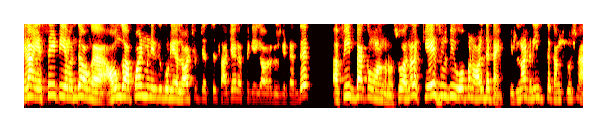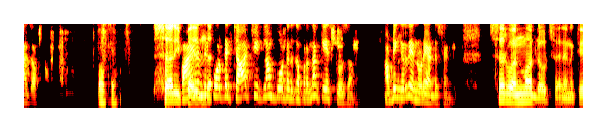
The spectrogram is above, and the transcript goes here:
ஏன்னா எஸ்ஐடியை வந்து அவங்க அவங்க அப்பாயின்ட் பண்ணிருக்கக்கூடிய லார்ட்ஷிப் ஜஸ்டிஸ் அஜய் ரஸ்தகி அவர்கள் கிட்ட இருந்து ஃபீட்பேக்கும் வாங்கணும். ஸோ அதனால case will be open all the time it not reach the conclusion as of now okay sir இப்போ ரிப்போர்ட் சார்ஜ் ஷீட்லாம் போட்டதுக்கு அப்புறம் தான் கேஸ் க்ளோஸ் ஆகும். அப்படிங்கிறது என்னுடைய understanding sir one more doubt sir எனக்கு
